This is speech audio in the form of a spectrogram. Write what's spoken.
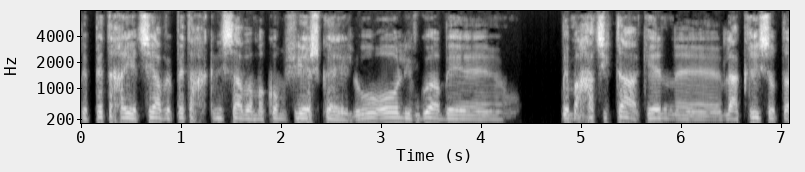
בפתח היציאה ופתח הכניסה במקום שיש כאלו, או לפגוע. במחציתה, כן, אה, להקריס אותה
